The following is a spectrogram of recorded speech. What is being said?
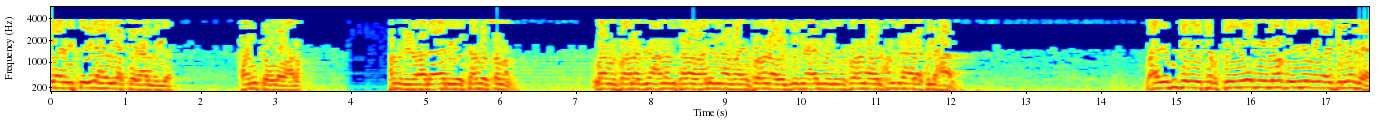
gaadayso ilaahay ayaa ka ilaalinaya wallahu aclam. Alxamdulillah ala aalihi wasaxbi wasalam allahuma faana bima aclamtana waclimna maa yanfacuna wajurna cilman yanfacuna walxamdulilah ala kuli xaal waxaynu ku jirnay tartiibiyadii loo qiiminayo adilada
